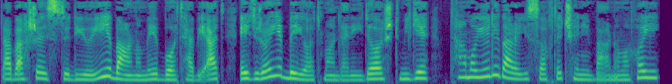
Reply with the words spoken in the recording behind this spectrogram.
در بخش استودیویی برنامه با طبیعت اجرای بیاتماندنی داشت میگه تمایلی برای ساخت چنین برنامه‌هایی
